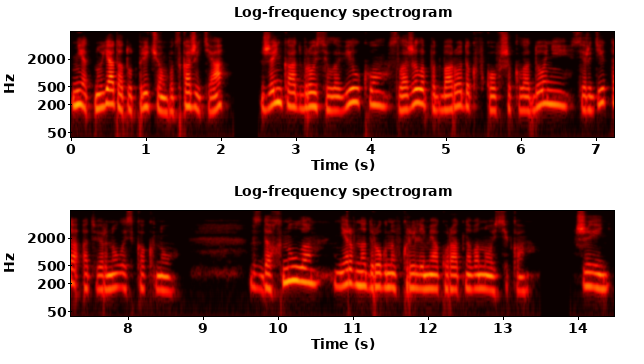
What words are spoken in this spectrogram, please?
Нет, ну я-то тут при чем? Вот скажите, а? Женька отбросила вилку, сложила подбородок в ковшик ладоней, сердито отвернулась к окну. Вздохнула, нервно дрогнув крыльями аккуратного носика. «Жень,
